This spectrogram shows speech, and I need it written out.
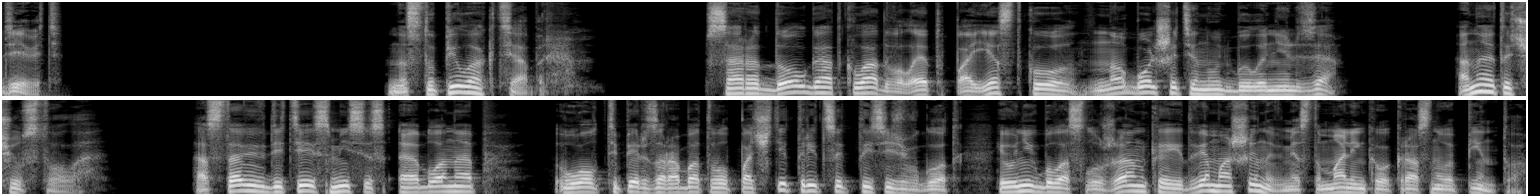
9. Наступил октябрь. Сара долго откладывала эту поездку, но больше тянуть было нельзя. Она это чувствовала. Оставив детей с миссис Эбланеп, Уолт теперь зарабатывал почти 30 тысяч в год, и у них была служанка и две машины вместо маленького красного пинто.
